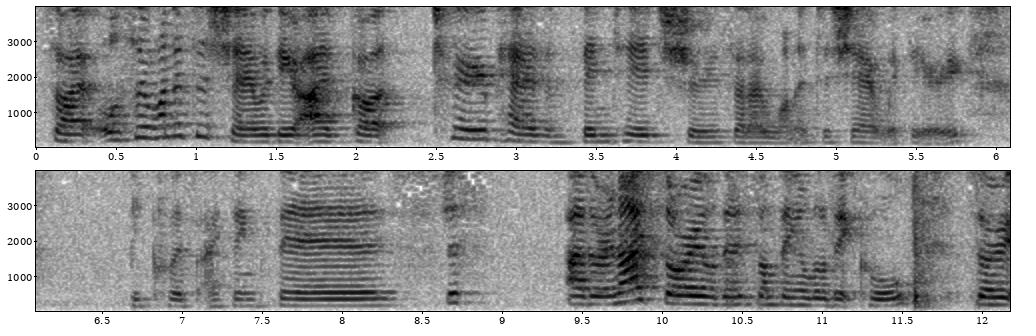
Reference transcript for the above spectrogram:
So I also wanted to share with you I've got two pairs of vintage shoes that I wanted to share with you because I think there's just either a nice story or there's something a little bit cool. So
